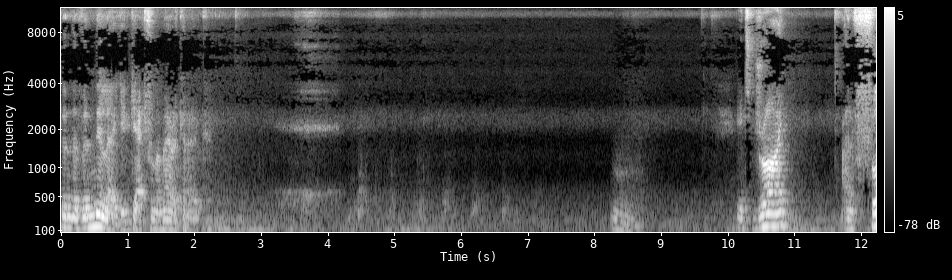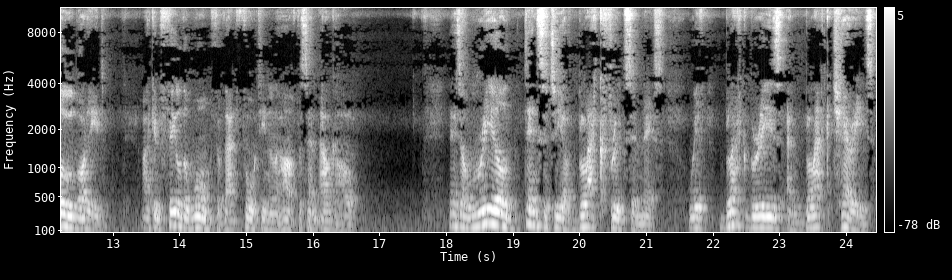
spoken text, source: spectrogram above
than the vanilla you'd get from American oak. It's dry and full-bodied. I can feel the warmth of that 14.5% alcohol. There's a real density of black fruits in this, with blackberries and black cherries.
